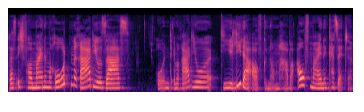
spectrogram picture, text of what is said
dass ich vor meinem roten Radio saß und im Radio die Lieder aufgenommen habe auf meine Kassette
